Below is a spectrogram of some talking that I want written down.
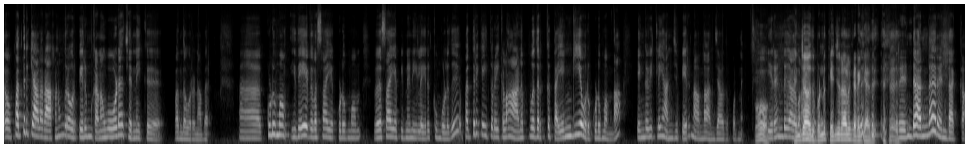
அஹ், பத்திரிக்கையாளர் ஆகணுங்கிற ஒரு பெரும் கனவோட சென்னைக்கு வந்த ஒரு நபர். குடும்பம் இதே விவசாய குடும்பம் விவசாய பின்னணியில் இருக்கும் பொழுது பத்திரிகை துறைக்கெல்லாம் அனுப்புவதற்கு தயங்கிய ஒரு குடும்பம் தான். எங்கள் வீட்லேயும் அஞ்சு பேர் நான் தான் அஞ்சாவது பொண்ணு. இரண்டு அஞ்சாவது பொண்ணு கெஞ்சினாலும் கிடைக்காது. ரெண்டு அண்ணன் ரெண்டு அக்கா.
